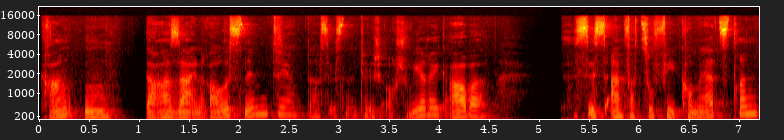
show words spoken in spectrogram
Krankendasein rausnimmt. Ja. Das ist natürlich auch schwierig, aber es ist einfach zu viel Kommerz drin.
